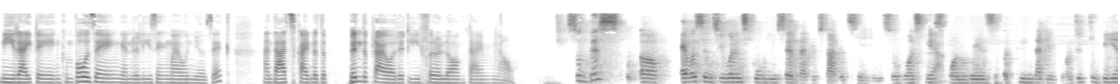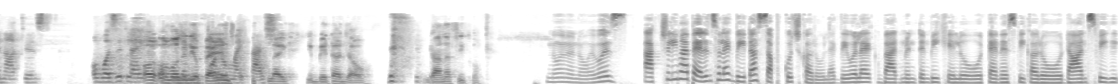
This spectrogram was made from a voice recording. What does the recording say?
me writing, composing, and releasing my own music. And that's kind of the been the priority for a long time now. So this, uh, ever since you were in school, you said that you started singing. So was this yeah. always a thing that you wanted to be an artist? Or was it like... Or, or was it your parents like, beta jao, gana seekho? No, no, no. It was actually my parents were like beta sab kuch karo like they were like badminton bhi khelo tennis bhi karo dance bhi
